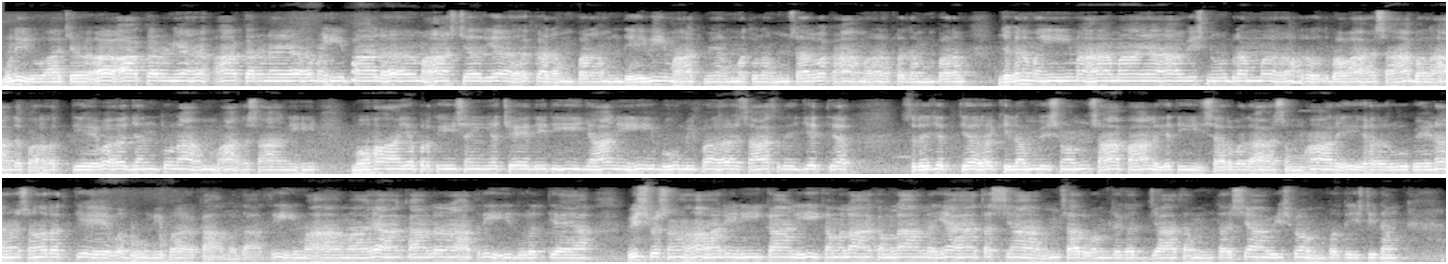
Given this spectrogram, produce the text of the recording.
मुनिरुवाच आकर्ण्य, आकर्णय महीपालमाश्चर्यकरं परं, देवी माहात्म्यम् अतुलं सर्वकामप्रदं परं, जगन्मयी महामाया विष्णुब्रह्महरोद्भवा सा बलादपहत्येव जन्तूनां मानसानिः, मोहाय प्रतिसंयचेदिति जानीहि भूमिपः सृजत्यखिलं विश्वं सा पालयति सर्वदा संहारे हररूपेण संहरत्येव भूमिप कामदात्री महामाया कालरात्रि दुरत्यया विश्वसंहारिणी काली कमला कमलालया तस्यां सर्वं जगज्जातं तस्या विश्वं प्रतिष्ठितम्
